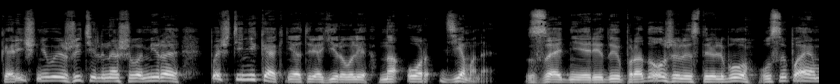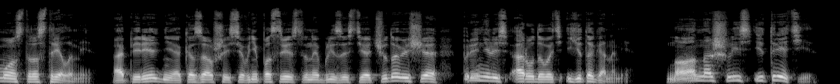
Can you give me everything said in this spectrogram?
Коричневые жители нашего мира почти никак не отреагировали на ор демона. Задние ряды продолжили стрельбу, усыпая монстра стрелами, а передние, оказавшиеся в непосредственной близости от чудовища, принялись орудовать ятаганами. Но нашлись и третьи.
